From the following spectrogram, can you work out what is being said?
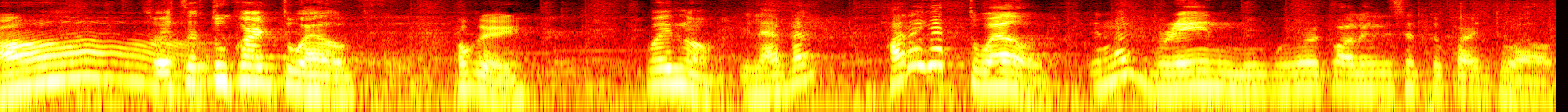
Ah. So it's a two card twelve. Okay. Wait, no, eleven. How did I get twelve? In my brain, we were calling this a card twelve.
